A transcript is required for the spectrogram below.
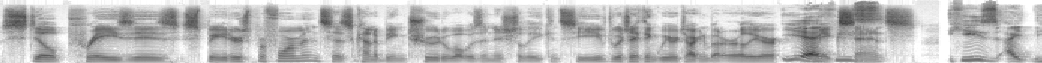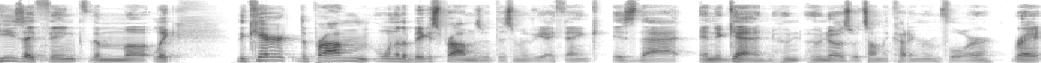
still praises Spader's performance as kind of being true to what was initially conceived, which I think we were talking about earlier. Yeah, makes sense. He's I he's I think the mo like the character the problem one of the biggest problems with this movie I think is that and again who who knows what's on the cutting room floor right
